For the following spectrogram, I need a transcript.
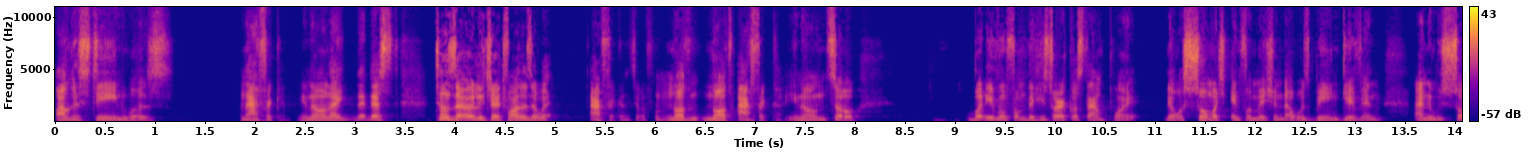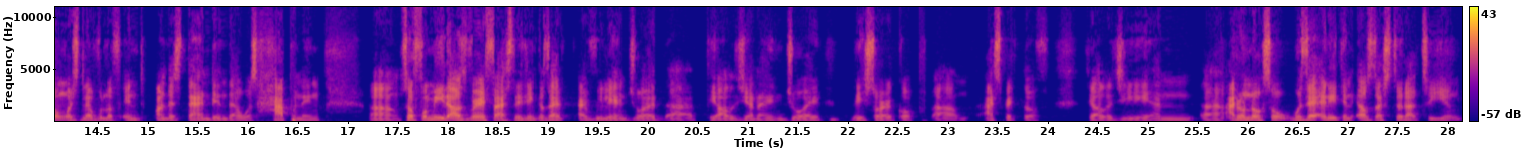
Augustine was an African. You know, like there's tons of early church fathers that were Africans, they were from North North Africa. You know, and so, but even from the historical standpoint, there was so much information that was being given, and it was so much level of understanding that was happening um, so for me, that was very fascinating because I, I really enjoyed uh, theology and I enjoy the historical um, aspect of theology. And uh, I don't know. So was there anything else that stood out to you?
